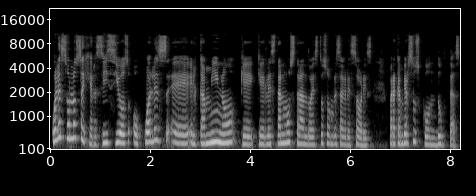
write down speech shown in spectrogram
¿cuáles son los ejercicios o cuál es eh, el camino que, que, le están mostrando a estos hombres agresores para cambiar sus conductas?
